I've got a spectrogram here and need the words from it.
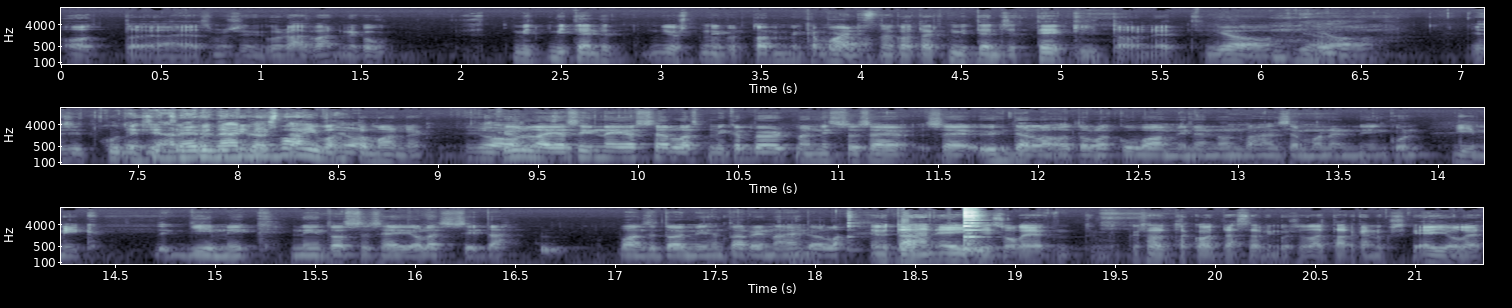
ottoja ja semmoisia niin kuin aivan niin kuin, miten nyt, just niin kuin toi, mikä mainitsit, no, että miten se teki ton. Et, Joo, Joo. joo. ja sitten ja kuitenkin ihan se kuitenkin niin vaivattoman Joo. Joo. Kyllä, ja siinä ei ole sellaista, mikä Birdmanissa se, se yhdellä otolla kuvaaminen on vähän semmoinen niin kuin gimmick. gimmick, niin tossa se ei ole sitä, vaan se toimii sen tarinan ehdolla. Ja tämähän ei siis ole, sanottakoon tässä niin sellainen tarkennuksessa, ei ole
